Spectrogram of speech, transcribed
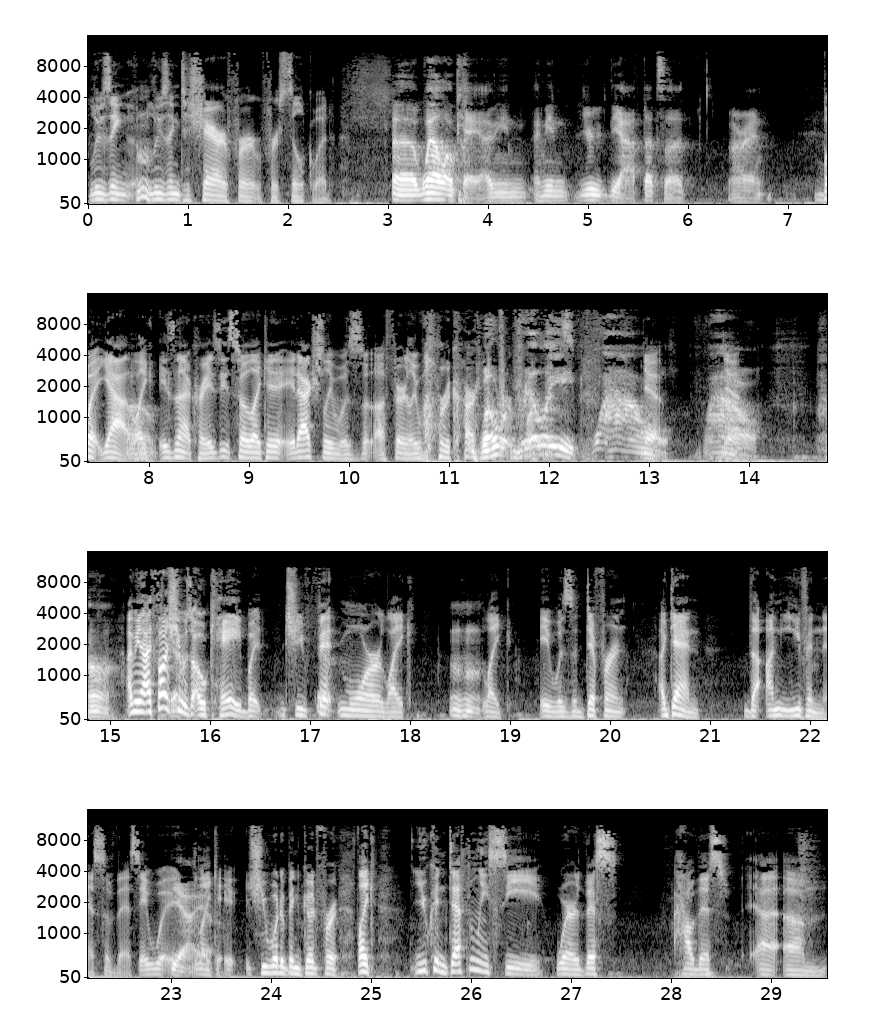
losing Hmm. losing to Cher for for Silkwood. Uh, well, okay. I mean, I mean, you're yeah. That's a all right. But yeah, like isn't that crazy? So like it, it actually was a fairly well regarded. Well, really? Wow. Yeah. Wow. Huh. I mean, I thought she was okay, but she fit more like like it was a different again the unevenness of this. It would Yeah, like yeah. It, she would have been good for like you can definitely see where this how this uh, um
